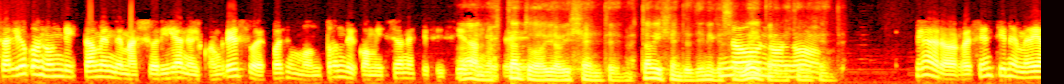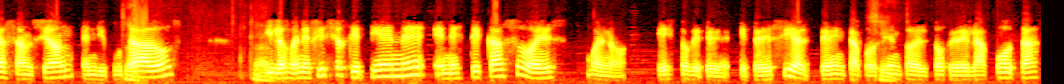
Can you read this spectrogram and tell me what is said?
salió con un dictamen de mayoría en el Congreso después de un montón de comisiones que se hicieron. Ah, no está todavía vigente, no está vigente, tiene que ser ley para que esté vigente. Claro, recién tiene media sanción en diputados y los beneficios que tiene en este caso es, bueno, esto que te, que te decía, el 30% del tope de la cuota,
